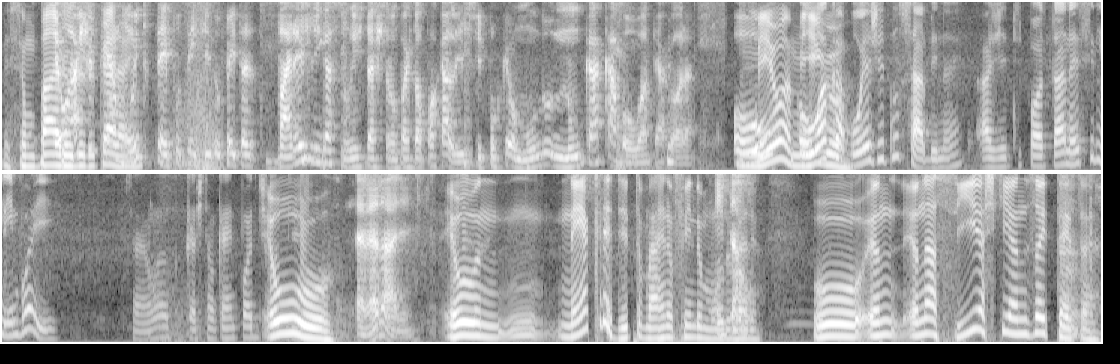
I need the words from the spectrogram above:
Esse é um eu barulho acho do que há caralho. muito tempo tem sido feitas várias ligações das trompas do apocalipse, porque o mundo nunca acabou até agora. Ou, Meu amigo. ou acabou e a gente não sabe, né? A gente pode estar nesse limbo aí. Isso é uma questão que a gente pode discutir. Eu. É verdade. Eu nem acredito mais no fim do mundo, Então. velho. O, eu, eu nasci, acho que anos 80.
